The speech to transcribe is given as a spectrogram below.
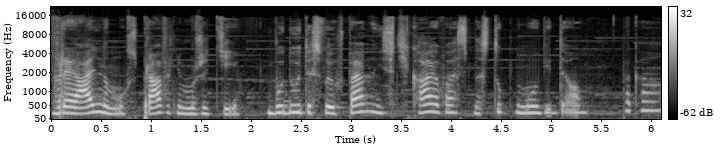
в реальному, справжньому житті. Будуйте свою впевненість. Чекаю вас в наступному відео. Пока!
